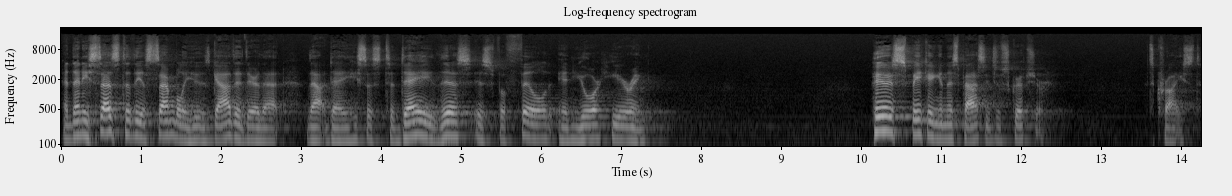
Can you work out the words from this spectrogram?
And then he says to the assembly who's gathered there that, that day, he says, Today this is fulfilled in your hearing. Who is speaking in this passage of Scripture? It's Christ.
